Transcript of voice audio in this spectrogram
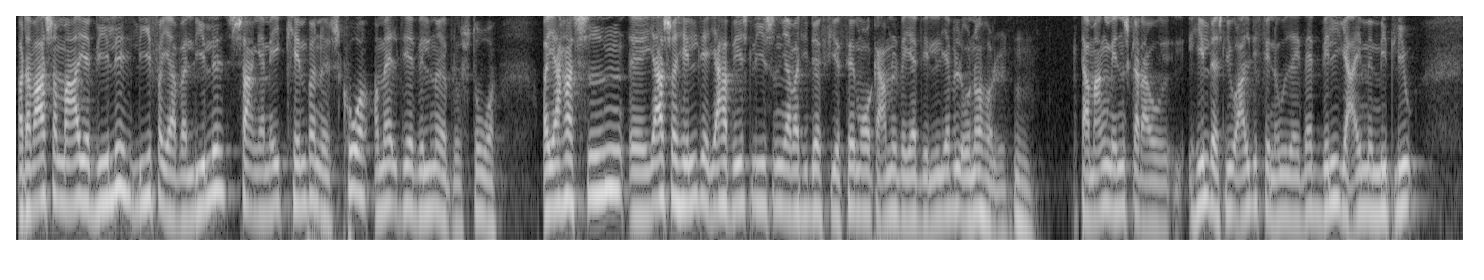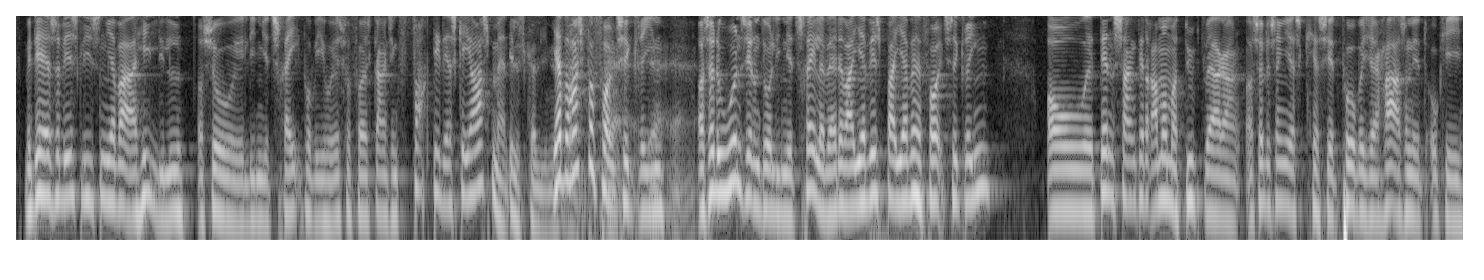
Og der var så meget, jeg ville, lige fra jeg var lille, sang jeg med i kæmpernes kor, om alt det, jeg ville, når jeg blev stor. Og jeg har siden, øh, jeg er så heldig, at jeg har vidst lige siden jeg var de der 4-5 år gammel, hvad jeg ville. Jeg vil underholde. Mm. Der er mange mennesker, der jo hele deres liv aldrig finder ud af, hvad vil jeg med mit liv? Men det har jeg så vidst lige siden jeg var helt lille og så øh, linje 3 på VHS for første gang. Jeg tænkte, fuck det der skal jeg også, mand. Elsker linje Jeg vil 3. også få folk Ja, ja, til at grine. ja, ja, ja. Og så er det uanset om det var linje 3 eller hvad det var. Jeg vidste bare, at jeg vil have folk til at grine. Og øh, den sang, den rammer mig dybt hver gang. Og så er det sådan, jeg kan sætte på, hvis jeg har sådan et, okay,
